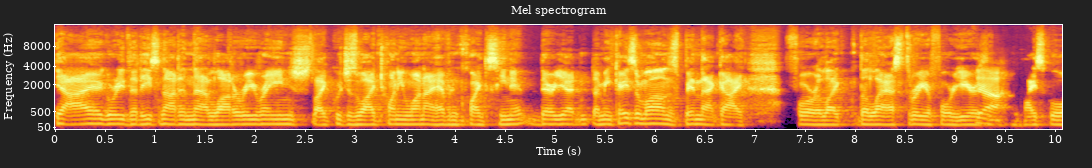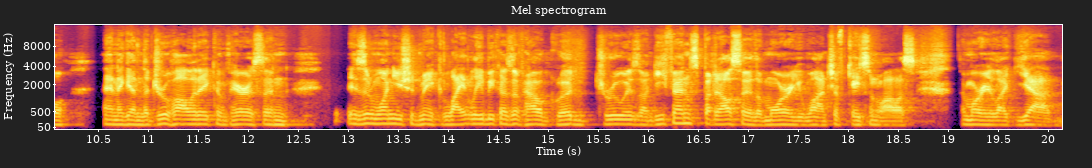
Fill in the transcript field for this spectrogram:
Yeah, I agree that he's not in that lottery range, like which is why 21 I haven't quite seen it there yet. I mean, Cason Wallace has been that guy for like the last three or four years yeah. in high school. And again, the Jrue Holiday comparison isn't one you should make lightly because of how good Jrue is on defense, but also the more you watch of Cason Wallace, the more you're like, yeah,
